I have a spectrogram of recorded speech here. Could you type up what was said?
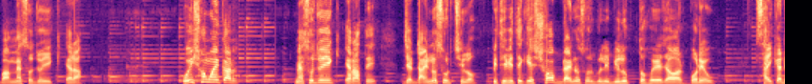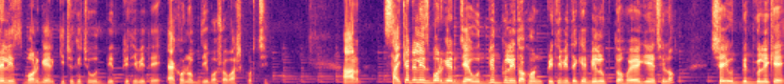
বা মেসোজয়িক এরা। ওই সময়কার মেসোজয়িক এরাতে যে ডাইনোসর ছিল, পৃথিবী থেকে সব ডাইনোসরগুলি বিলুপ্ত হয়ে যাওয়ার পরেও সাইকাডেলিস বর্গের কিছু কিছু উদ্ভিদ পৃথিবীতে এখন অবধি বসবাস করছে। আর সাইকাডেলিস বর্গের যে উদ্ভিদগুলি তখন পৃথিবী থেকে বিলুপ্ত হয়ে গিয়েছিল, সেই উদ্ভিদগুলিকে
